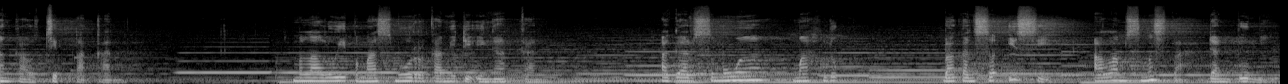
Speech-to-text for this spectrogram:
Engkau ciptakan. Melalui pemazmur kami diingatkan agar semua makhluk bahkan seisi alam semesta dan bumi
